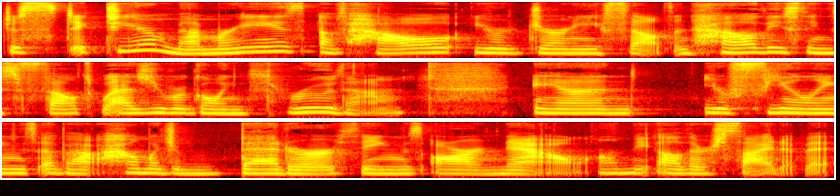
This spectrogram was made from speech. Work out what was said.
Just stick to your memories of how your journey felt and how these things felt as you were going through them, and your feelings about how much better things are now on the other side of it.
